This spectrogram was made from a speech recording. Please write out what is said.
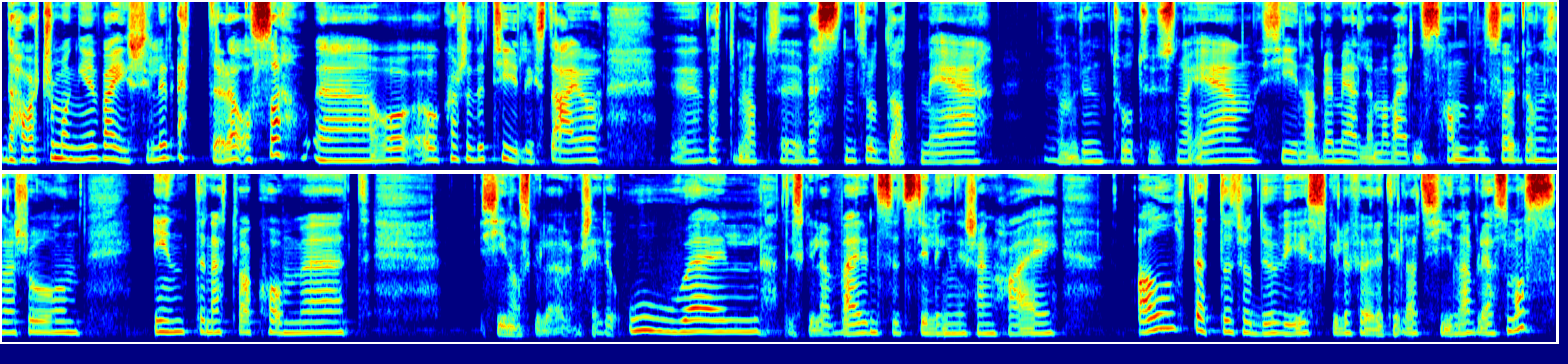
det har vært så mange veiskiller etter det også. Eh, og, og kanskje det tydeligste er jo eh, dette med at Vesten trodde at med liksom rundt 2001 Kina ble medlem av Verdens handelsorganisasjon, internett var kommet. Kina skulle arrangere OL, de skulle ha verdensutstillingen i Shanghai. Alt dette trodde jo vi skulle føre til at Kina ble som oss.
